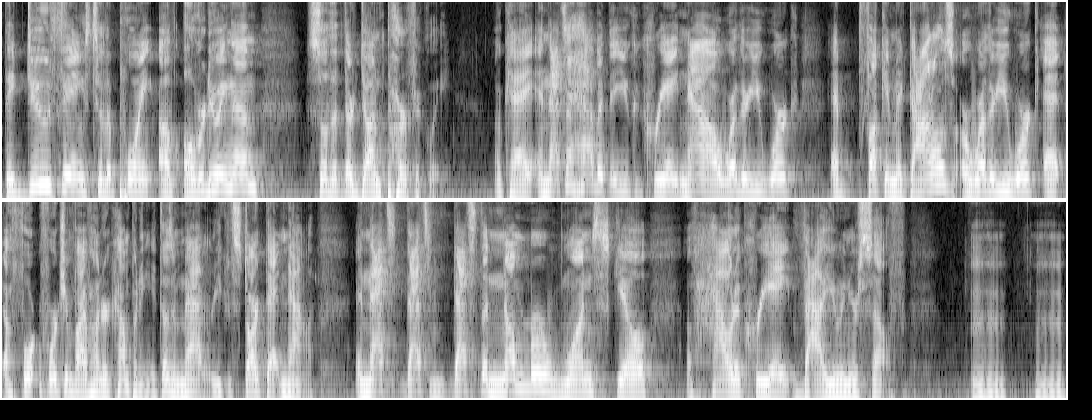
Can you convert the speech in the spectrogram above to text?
They do things to the point of overdoing them so that they're done perfectly. Okay. And that's a habit that you could create now, whether you work at fucking McDonald's or whether you work at a For- Fortune 500 company. It doesn't matter. You can start that now. And that's that's that's the number one skill of how to create value in yourself. Mhm mhm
